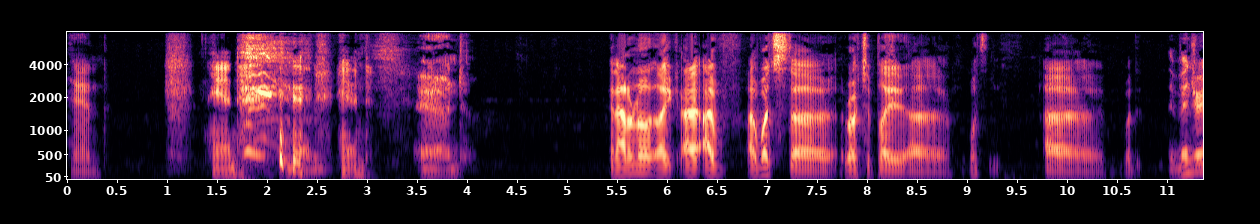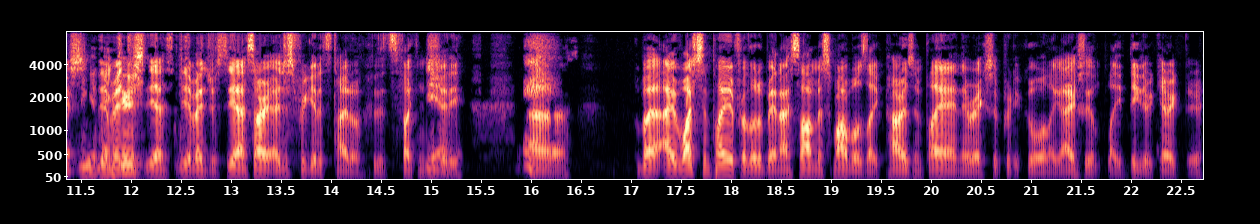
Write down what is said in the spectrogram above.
hand. Hand, Yeah. hand. And And I don't know, like I, I've I watched uh Rocha play uh what's uh what Avengers. The the Avengers? Avengers yes the Avengers yeah sorry I just forget its title because it's fucking Yeah. shitty. Uh, but I watched him play it for a little bit and I saw Miss Marvel's like powers in play and they were actually pretty cool. Like I actually like dig their character.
